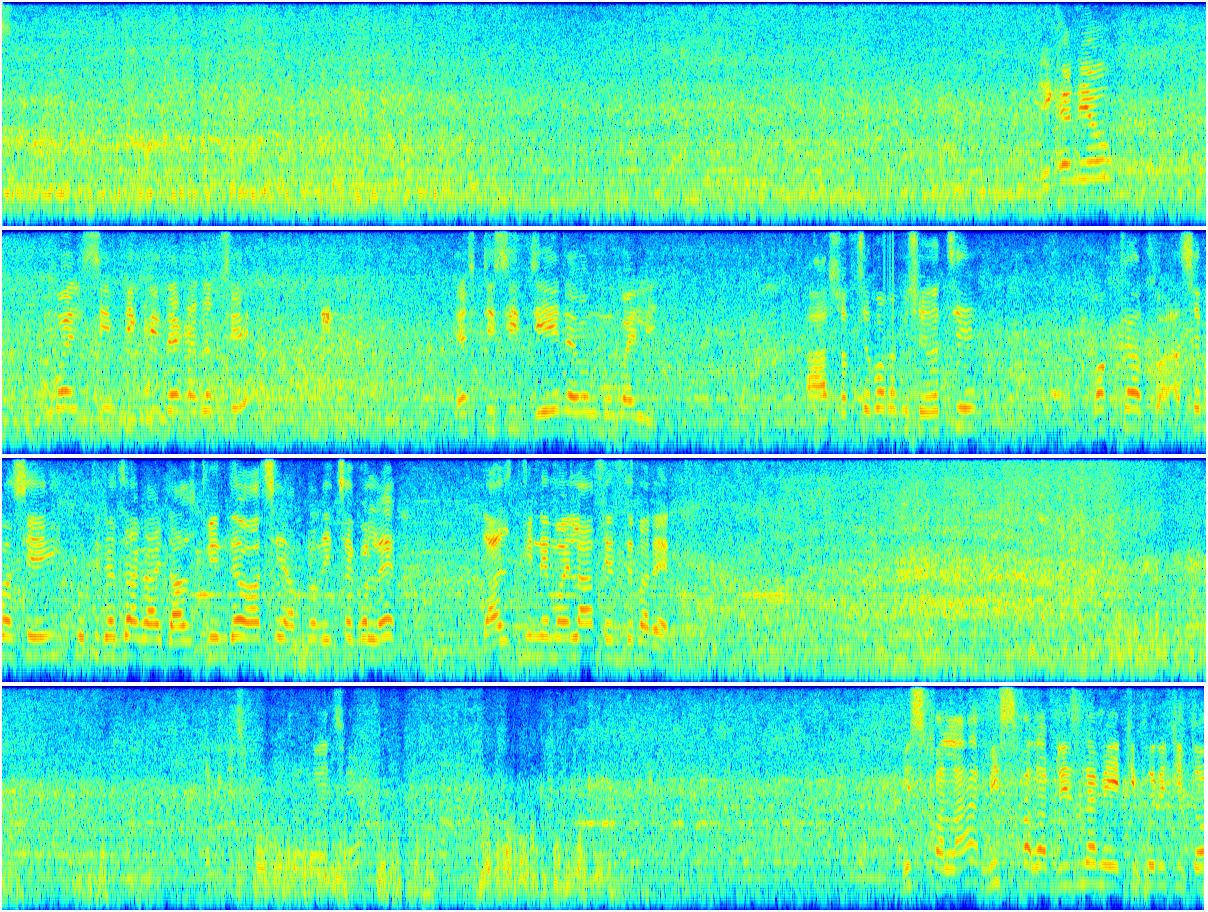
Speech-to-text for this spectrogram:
এখানেও মোবাইল সিম বিক্রি দেখা যাচ্ছে। এসটিসি জেন এবং মোবাইলই আর সবচেয়ে বড় বিষয় হচ্ছে, মক্কার আশেপাশেই প্রতিটা জায়গায় ডাস্টবিন দেওয়া আছে। আপনার ইচ্ছা করলে ডাস্টবিনে ময়লা ফেলতে পারেন। মিসফালা মিসফালা ব্রিজ নামে এটি পরিচিত।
